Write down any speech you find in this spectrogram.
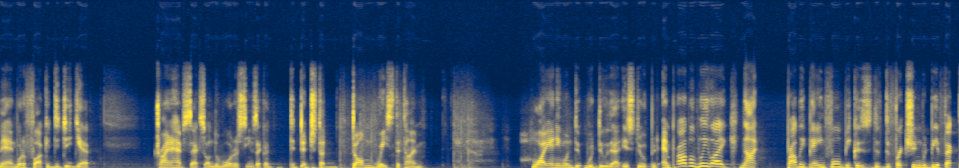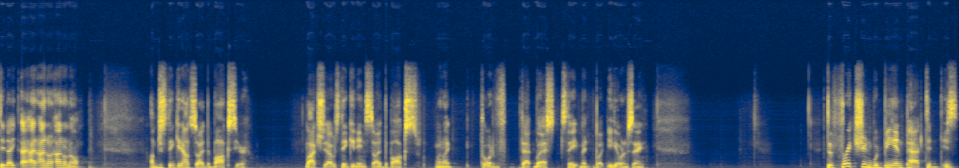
Man, what a fucking did you yeah. Trying to have sex underwater seems like a just a dumb waste of time. Why anyone do, would do that is stupid, and probably like not probably painful because the, the friction would be affected. I, I I don't I don't know. I'm just thinking outside the box here. Well, actually, I was thinking inside the box when I thought of that last statement, but you get what I'm saying. The friction would be impacted, is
